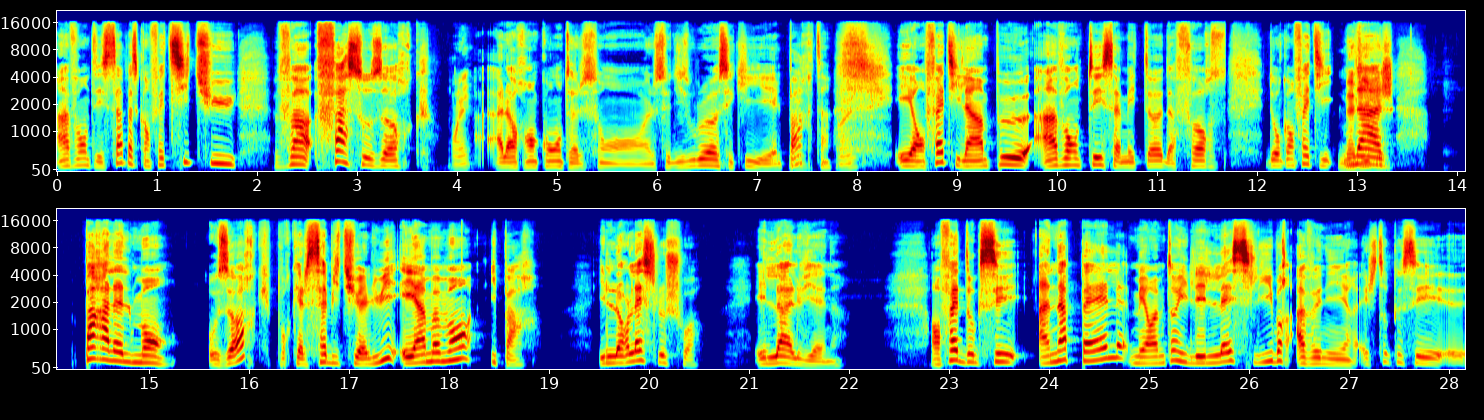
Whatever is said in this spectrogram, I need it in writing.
inventé ça parce qu'en fait, si tu vas face aux orques, à leur rencontre, elles, sont, elles se disent Oula, c'est qui? Et elles partent. Et en fait, il a un peu inventé sa méthode à force. Donc en fait, il nage parallèlement aux orques pour qu'elles s'habituent à lui et à un moment, il part. Il leur laisse le choix. Et là, elles viennent. En fait, donc c'est un appel, mais en même temps, il les laisse libres à venir. Et je trouve que c'est... Euh,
